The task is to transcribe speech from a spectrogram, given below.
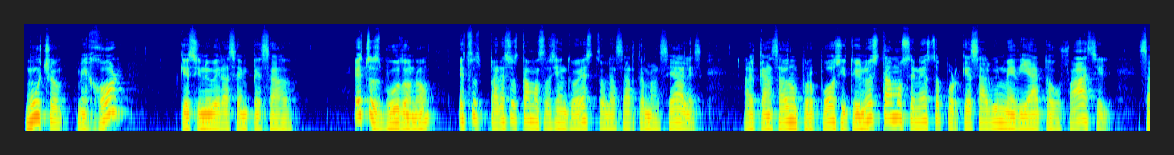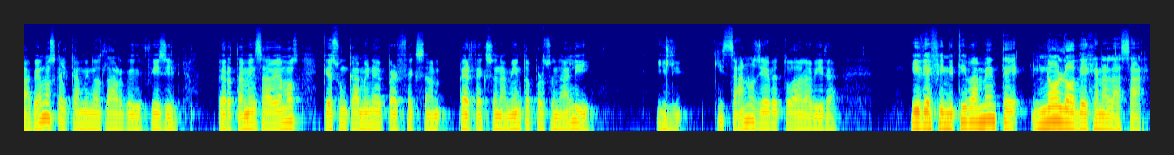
mucho mejor que si no hubieras empezado. Esto es budo, ¿no? Esto para eso estamos haciendo esto, las artes marciales. Alcanzar un propósito. Y no estamos en esto porque es algo inmediato o fácil. Sabemos que el camino es largo y difícil, pero también sabemos que es un camino de perfeccionamiento personal y quizá nos lleve toda la vida. Y definitivamente no lo dejen al azar.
